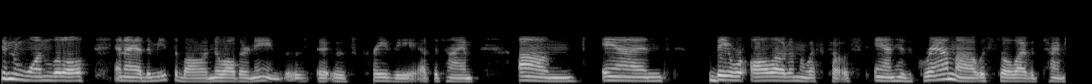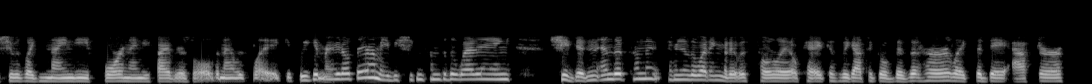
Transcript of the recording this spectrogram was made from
in one little and I had to meet them all and know all their names. It was it was crazy at the time. Um, and they were all out on the West Coast. And his grandma was still alive at the time. She was like 94, 95 years old. And I was like, if we get married out there, maybe she can come to the wedding. She didn't end up coming, coming to the wedding, but it was totally okay because we got to go visit her like the day after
